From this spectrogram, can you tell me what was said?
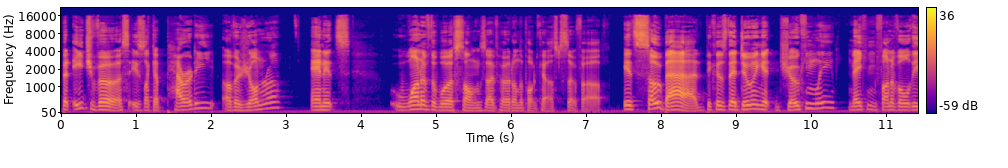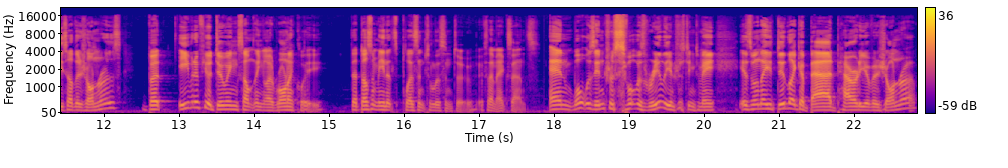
But each verse is like a parody of a genre, and it's one of the worst songs I've heard on the podcast so far. It's so bad because they're doing it jokingly, making fun of all these other genres, but even if you're doing something ironically, that doesn't mean it's pleasant to listen to, if that makes sense. And what was interest what was really interesting to me is when they did like a bad parody of a genre,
